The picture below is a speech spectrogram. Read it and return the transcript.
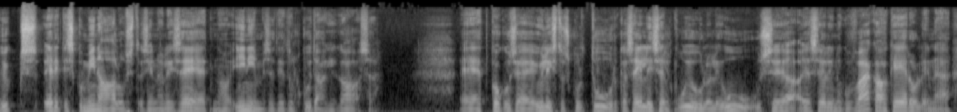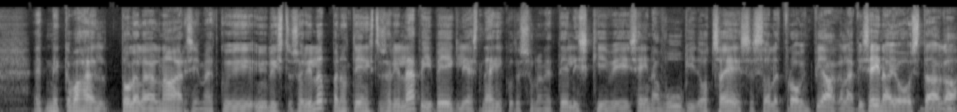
üks, eriti siis kui mina alustasin, oli see, et noh, inimesed ei tulnud kuidagi kaasa et kogu see ülistuskultuur ka sellisel kujul oli uus ja, ja see oli nagu väga keeruline. et me ikka vahel tollel ajal naersime, et kui ülistus oli lõppenud, teenistus oli läbi, peegli eest nägi, kuidas sul on need telliskivi seinavuugid otsa ees, sest sa oled proovinud peaga läbi seina joosta, aga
